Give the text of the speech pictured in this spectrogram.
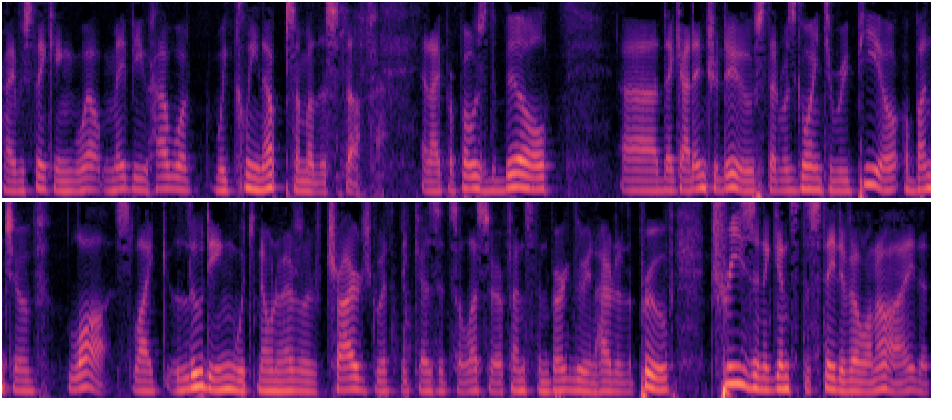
I was thinking, well, maybe how would we clean up some of this stuff? And I proposed the bill uh, that got introduced that was going to repeal a bunch of laws, like looting, which no one ever charged with because it's a lesser offense than burglary and harder to prove, treason against the state of Illinois that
